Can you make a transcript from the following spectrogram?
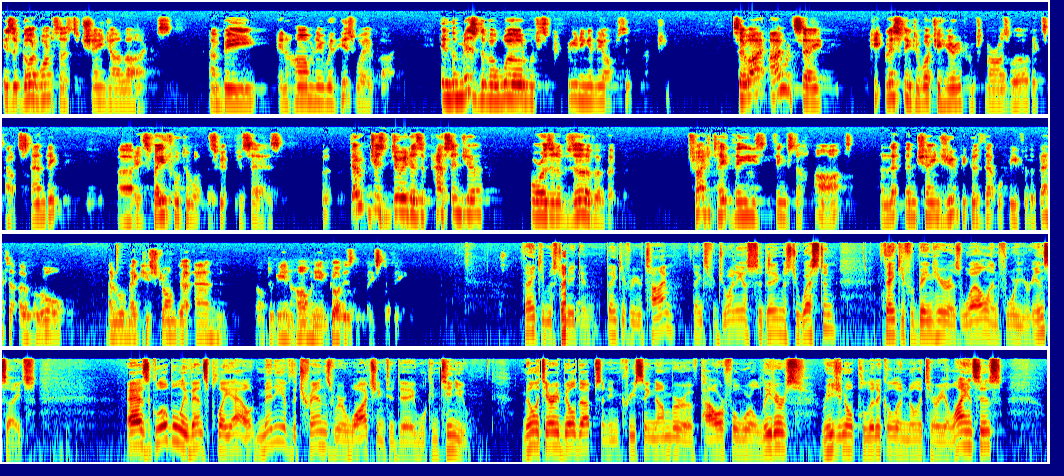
is that God wants us to change our lives and be in harmony with His way of life in the midst of a world which is careening in the opposite direction. So I, I would say keep listening to what you're hearing from tomorrow's world. It's outstanding. Uh, it's faithful to what the scripture says. But don't just do it as a passenger or as an observer, but try to take these things to heart and let them change you because that will be for the better overall and will make you stronger and well, to be in harmony with God is the place to be. Thank you, Mr. Meakin. Thank you for your time. Thanks for joining us today, Mr. Weston. Thank you for being here as well and for your insights. As global events play out, many of the trends we're watching today will continue. Military buildups, an increasing number of powerful world leaders, regional political and military alliances,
